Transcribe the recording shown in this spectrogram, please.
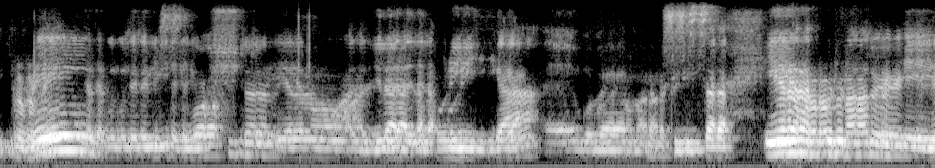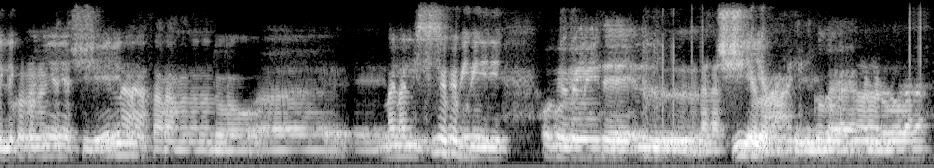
I problemi dal punto di vista di Washington erano, al di là della politica, eh, un governo marxista, era proprio il fatto che l'economia cilena stava andando eh, malissimo e quindi ovviamente la CIA, anche il governo allora,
